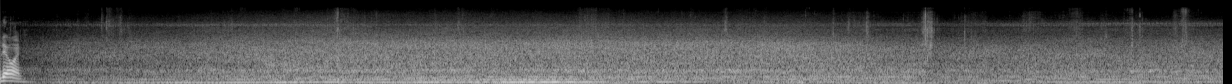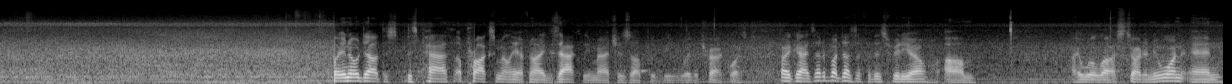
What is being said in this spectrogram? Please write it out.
You doing? But no doubt this, this path approximately, if not exactly, matches up with the, where the track was. Alright guys, that about does it for this video. Um, I will uh, start a new one and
